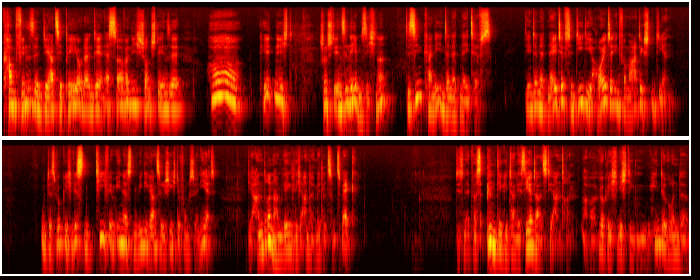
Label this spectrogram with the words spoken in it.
kaum finden sie einen DHCP oder einen DNS-Server nicht, schon stehen sie, oh, geht nicht. Schon stehen sie neben sich. Ne? Die sind keine Internet-Natives. Die Internet Natives sind die, die heute Informatik studieren und das wirklich wissen tief im Innersten, wie die ganze Geschichte funktioniert. Die anderen haben lediglich andere Mittel zum Zweck. Die sind etwas digitalisierter als die anderen, aber wirklich wichtigen Hintergründe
